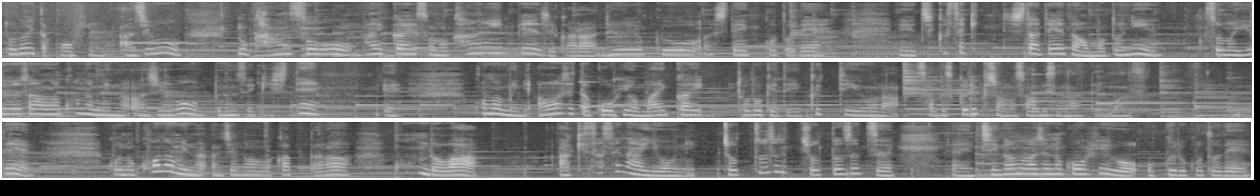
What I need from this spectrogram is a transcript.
届いたコーヒーの味をの感想を毎回その会員ページから入力をしていくことで、えー、蓄積したデータをもとにそのユーザーの好みの味を分析して、えー、好みに合わせたコーヒーを毎回届けていくっていうようなサブスクリプションのサービスになっています。でこの好みの味が分かったら今度は飽きさせないようにちょっとずつちょっとずつ、えー、違う味のコーヒーを送ることで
